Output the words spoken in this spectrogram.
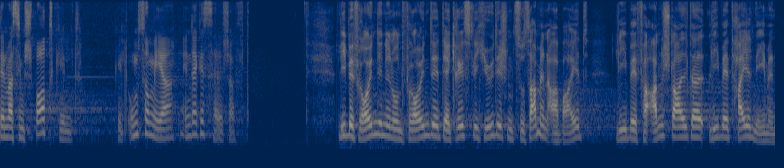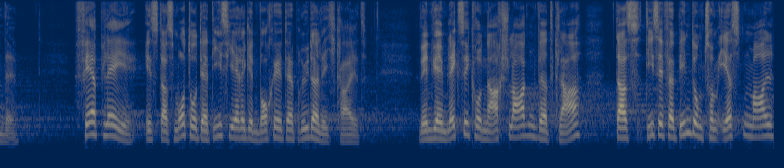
Denn was im Sport gilt, gilt umso mehr in der Gesellschaft. Liebe Freundinnen und Freunde der christlich-jüdischen Zusammenarbeit, liebe Veranstalter, liebe Teilnehmende. Fair Play ist das Motto der diesjährigen Woche der Brüderlichkeit. Wenn wir im Lexikon nachschlagen, wird klar, dass diese Verbindung zum ersten Mal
